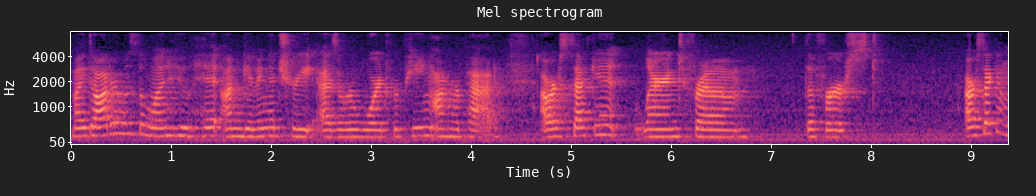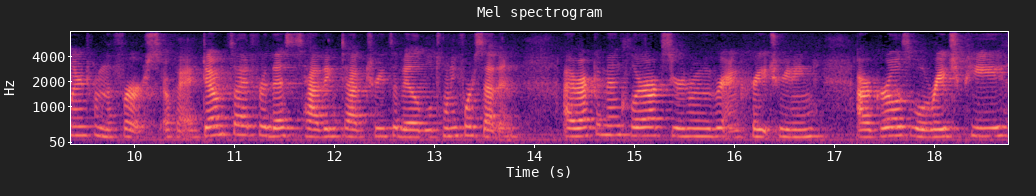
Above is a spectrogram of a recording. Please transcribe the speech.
My daughter was the one who hit on giving a treat as a reward for peeing on her pad. Our second learned from the first. Our second learned from the first. Okay. Downside for this is having to have treats available 24 7. I recommend Clorox urine remover and crate treating. Our girls will rage pee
